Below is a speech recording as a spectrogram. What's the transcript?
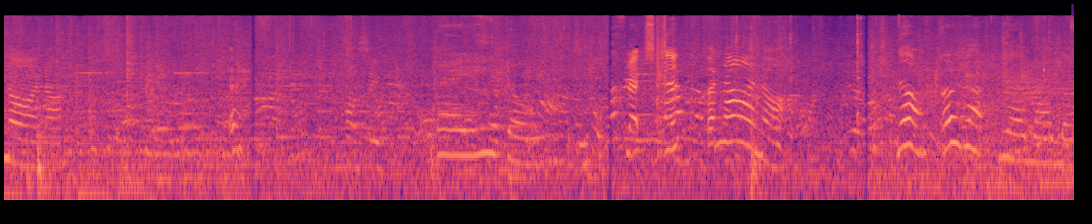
Banana. Flextyn, banana. No, I got banana.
